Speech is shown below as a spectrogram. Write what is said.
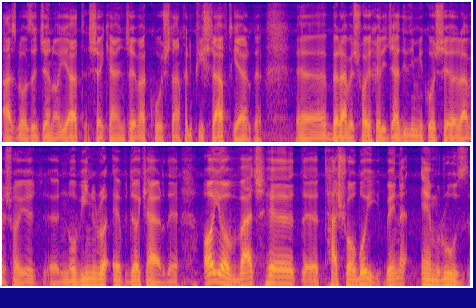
از لحاظ جنایت شکنجه و کشتن خیلی پیشرفت کرده. به روش های خیلی جدیدی می‌کشه روش های نوینی رو ابدا کرده. آیا وجه تشابهی بین امروز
